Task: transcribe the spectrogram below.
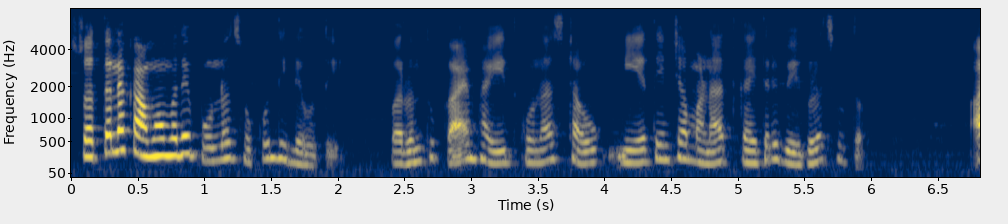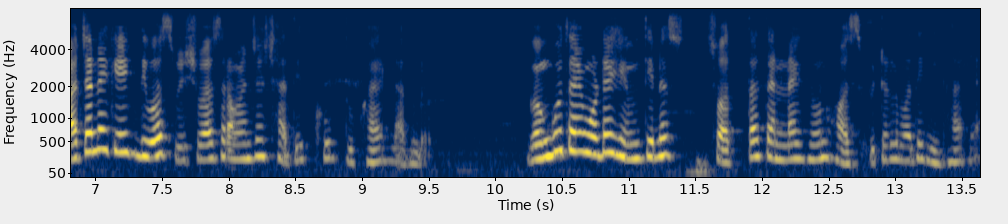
स्वतःला कामामध्ये पूर्ण झोकून दिले होते. परंतु काय माहीत कोणास ठाऊक नियतींच्या मनात काहीतरी वेगळंच होतं. अचानक एक दिवस विश्वासरावांच्या छातीत खूप दुखायला लागलं. गंगूताई मोठ्या हिमतीने स्वतः त्यांना घेऊन हॉस्पिटलमध्ये निघाल्या.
